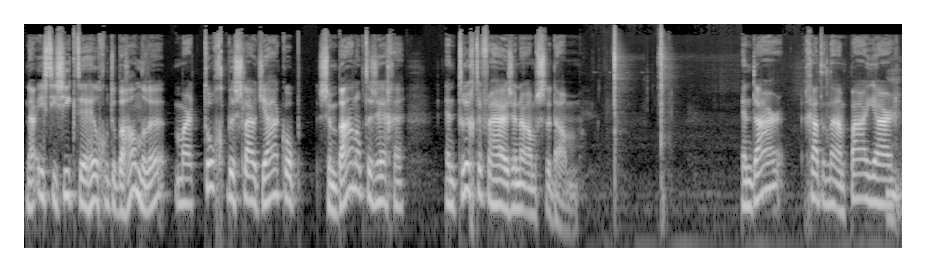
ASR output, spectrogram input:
Nou is die ziekte heel goed te behandelen, maar toch besluit Jacob zijn baan op te zeggen en terug te verhuizen naar Amsterdam. En daar gaat het na een paar jaar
